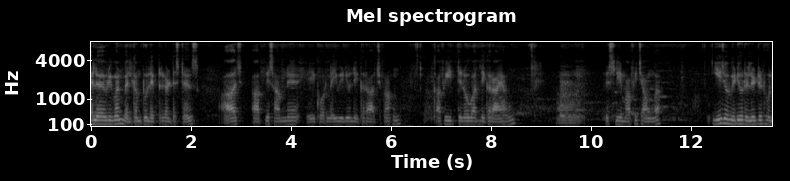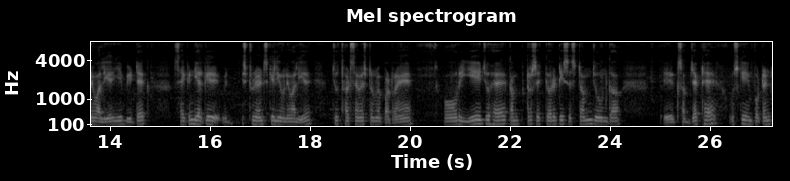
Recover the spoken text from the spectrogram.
Hello everyone, welcome to electrical distance. आज आपके सामने एक और नई वीडियो लेकर आ चुका हूँ। काफ़ी दिनों बाद लेकर आया हूँ इसलिए माफ़ी चाहूँगा। ये जो वीडियो रिलेटेड होने वाली है, ये बीटेक सेकंड ईयर के स्टूडेंट्स के लिए होने वाली है, जो थर्ड सेमेस्टर में पढ़ रहे हैं। और ये जो है कंप्यूटर सिक्योरिटी सिस्टम जो उनका एक सब्जेक्ट है, उसके इम्पोर्टेंट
